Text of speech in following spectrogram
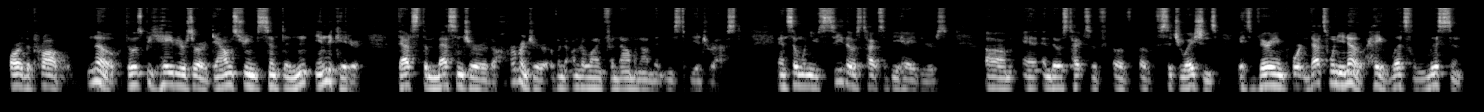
are the problem. No, those behaviors are a downstream symptom indicator that's the messenger or the harbinger of an underlying phenomenon that needs to be addressed. And so when you see those types of behaviors um, and, and, those types of, of, of situations, it's very important. That's when you know, hey, let's listen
